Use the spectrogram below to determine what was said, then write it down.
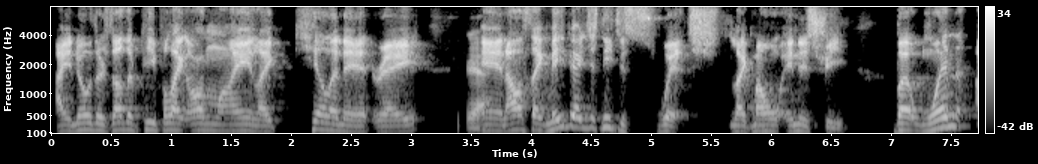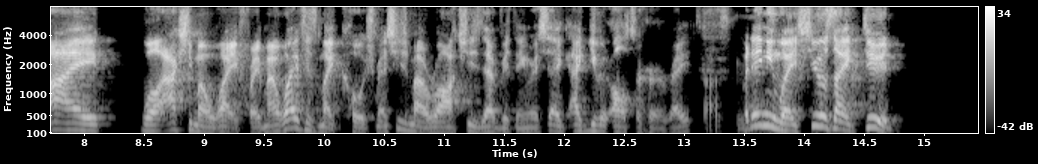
I know there's other people like online, like killing it, right? Yeah. And I was like, maybe I just need to switch like my whole industry. But when I, well, actually, my wife, right? My wife is my coach, man. She's my rock. She's everything, right? I, I give it all to her, right? Awesome, but anyway, she was like, dude,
